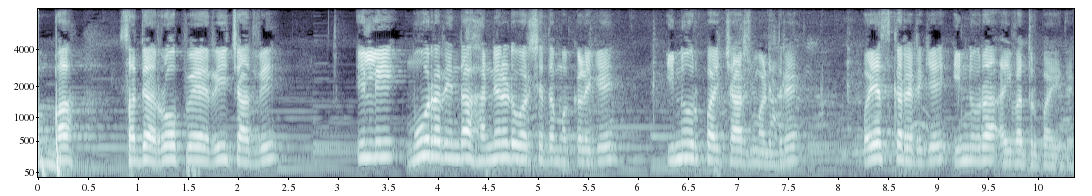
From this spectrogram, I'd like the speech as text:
ಅಬ್ಬಾ ಸದ್ಯ ರೋಪ್ ವೇ ರೀಚ್ ಆದ್ವಿ. ಇಲ್ಲಿ ಮೂರರಿಂದ ಹನ್ನೆರಡು ವರ್ಷದ ಮಕ್ಕಳಿಗೆ ಇನ್ನೂರು ರೂಪಾಯಿ ಚಾರ್ಜ್ ಮಾಡಿದರೆ ವಯಸ್ಕರರಿಗೆ ಇನ್ನೂರ ಐವತ್ತು ರೂಪಾಯಿ ಇದೆ.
